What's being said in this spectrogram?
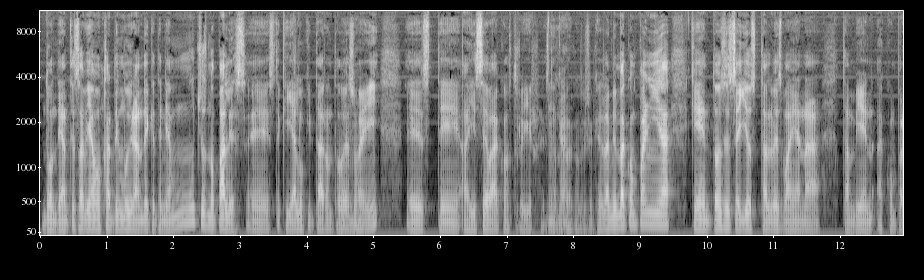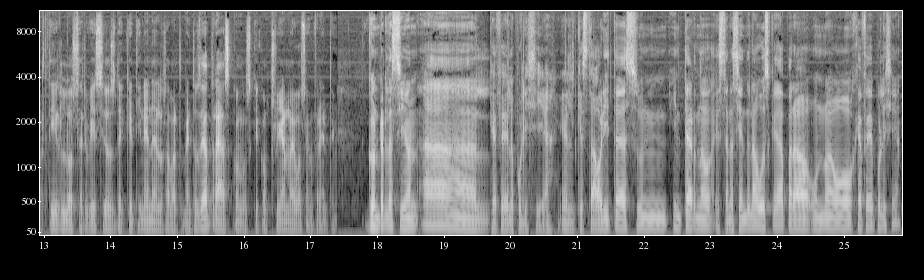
donde antes había un jardín muy grande que tenía muchos nopales, este, que ya lo quitaron todo eso ahí, este, ahí se va a construir esta nueva construcción, que es la misma compañía, que entonces ellos tal vez vayan a también a compartir los servicios de que tienen en los apartamentos de atrás con los que construyan nuevos enfrente. Con relación al jefe de la policía, el que está ahorita es un interno, ¿están haciendo una búsqueda para un nuevo jefe de policía?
